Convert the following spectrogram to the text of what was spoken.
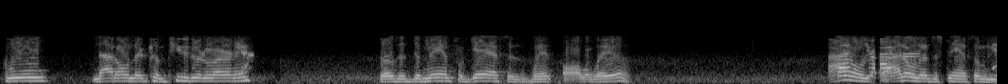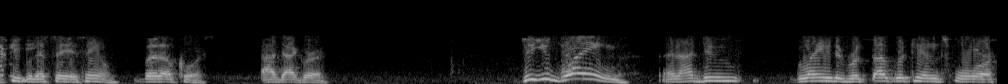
school not on their computer learning Yeah. so the demand for gases went all the way up I don't I don't understand some of these people that say it's him but of course I digress do you blame, and I do blame the Republicans for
